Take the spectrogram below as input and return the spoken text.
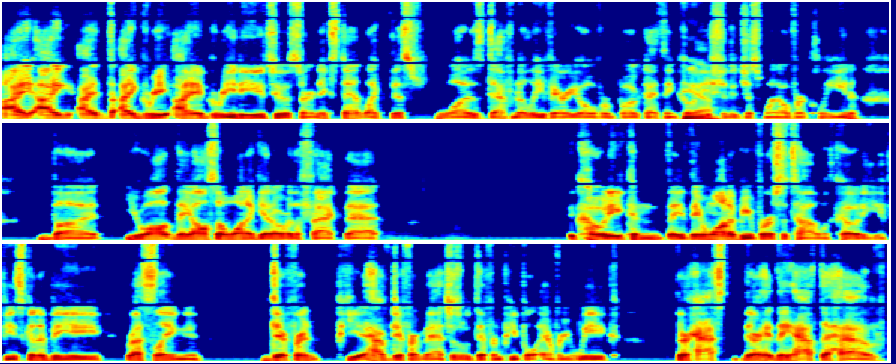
I I I, I agree. I agree to you to a certain extent. Like this was definitely very overbooked. I think Cody Yeah. should have just went over clean. But you all, they also want to get over the fact that Cody can. They they want to be versatile with Cody. If he's going to be wrestling different, have different matches with different people every week, there has there they have to have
